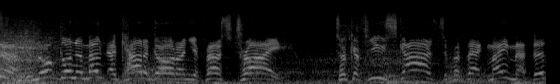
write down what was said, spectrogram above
You're not gonna mount a Caragor on your first try. Took a few scars to perfect my method.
